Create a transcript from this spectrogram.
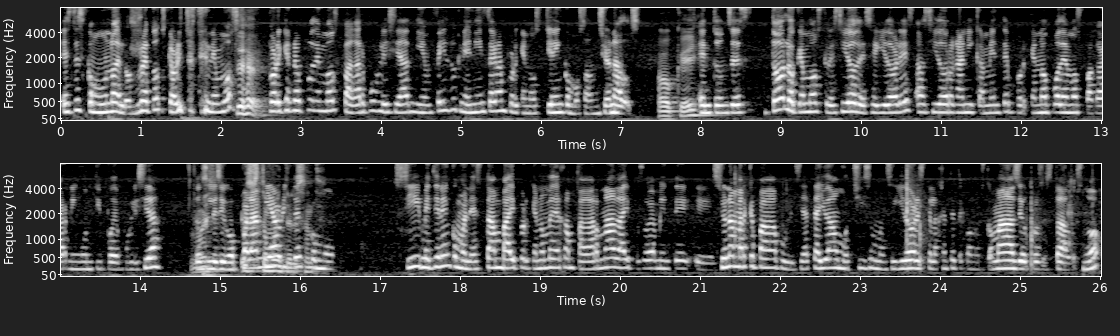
este es como uno de los retos que ahorita tenemos, porque no podemos pagar publicidad ni en Facebook ni en Instagram porque nos tienen como sancionados. Ok. Entonces, todo lo que hemos crecido de seguidores ha sido orgánicamente porque no podemos pagar ningún tipo de publicidad. Entonces les digo, para mí ahorita es como, sí, me tienen como en stand-by porque no me dejan pagar nada y pues obviamente eh, si una marca paga publicidad te ayuda muchísimo en seguidores, que la gente te conozca más de otros estados, ¿no?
